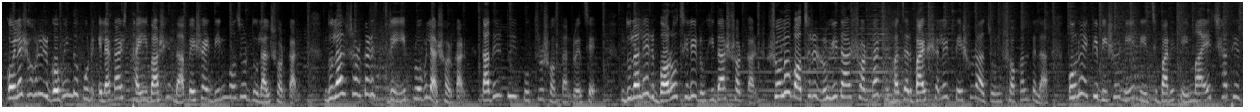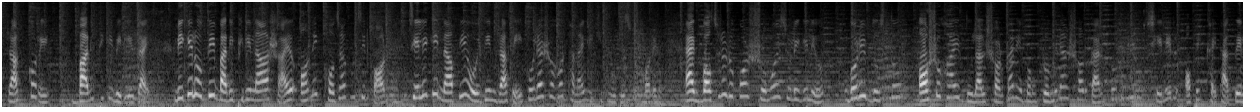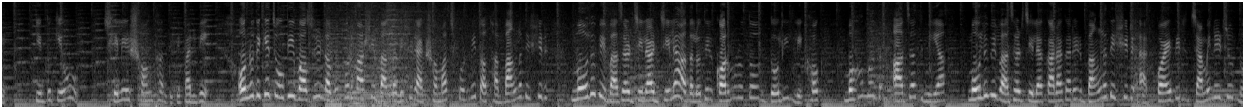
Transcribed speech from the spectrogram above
কৈলাসহরের গোবিন্দপুর এলাকার স্থায়ী বাসিন্দা পেশায় দিনমজুর দুলাল সরকার। দুলাল সরকারের স্ত্রী প্রমীলা সরকার, তাদের দুই পুত্র সন্তান রয়েছে। দুলালের বড় ছেলে রুহিদাস সরকার। ষোলো বছরের রুহিদাস সরকার দু হাজার বাইশ সালের তেসরা জুন সকালবেলা কোনো একটি বিষয় নিয়ে নিজ বাড়িতে মায়ের সাথে রাগ করে বাড়ি থেকে বেরিয়ে যায়। বিকেল অবধি বাড়ি ফিরে না আসায় অনেক খোঁজাখুঁজির পর ছেলেকে না পেয়ে ওই দিন রাতে কৈলাসহর থানায় লিখিত অভিযোগ করেন। এক বছরের উপর সময় চলে গেলেও গরিব, দুস্থ, অসহায় দুলাল সরকার এবং প্রমীলা সরকার প্রতিদিন ছেলের অপেক্ষায় থাকতেন, কিন্তু কেউ ছেলের সন্ধান দিতে পারেনি। অন্যদিকে চলতি বছরের নভেম্বর মাসে বাংলাদেশের এক সমাজকর্মী তথা বাংলাদেশের মৌলভীবাজার জেলার জেলা আদালতের কর্মরত দলিল লেখক মোহাম্মদ আজাদ মিয়া মৌলভীবাজার জেলা কারাগারের বাংলাদেশের এক কয়েদির জামিনের জন্য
